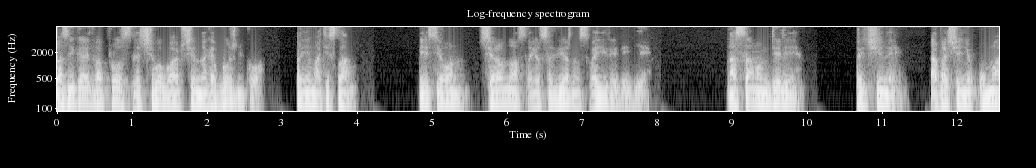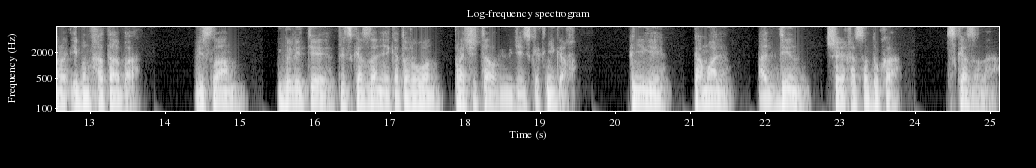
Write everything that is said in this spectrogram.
Возникает вопрос, для чего вообще многобожнику принимать ислам, если он все равно остается верным своей религии. На самом деле причиной обращения Умара ибн Хатаба в ислам были те предсказания, которые он прочитал в иудейских книгах. Книги Камаль один шейха Садуха сказано,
